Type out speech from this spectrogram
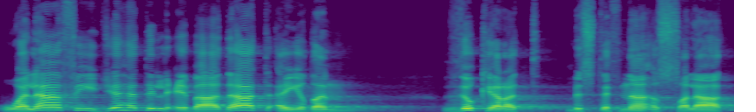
ولا في جهة العبادات أيضا ذكرت باستثناء الصلاة.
